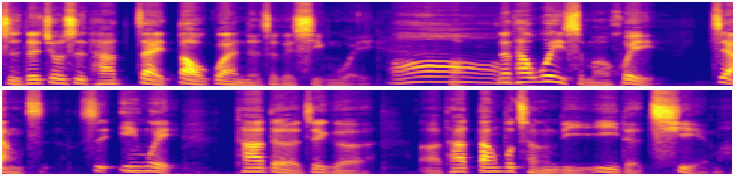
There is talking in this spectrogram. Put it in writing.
指的就是他在道观的这个行为。哦、啊，那他为什么会这样子？是因为他的这个啊，他当不成李毅的妾嘛，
